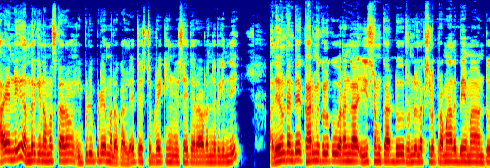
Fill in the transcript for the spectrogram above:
హాయ్ అండి అందరికీ నమస్కారం. ఇప్పుడిప్పుడే మరొక లేటెస్ట్ బ్రేకింగ్ న్యూస్ అయితే రావడం జరిగింది. అదేమిటంటే కార్మికులకు వరంగా ఈ శ్రమ్ కార్డు రెండు లక్షల ప్రమాద బీమా అంటూ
